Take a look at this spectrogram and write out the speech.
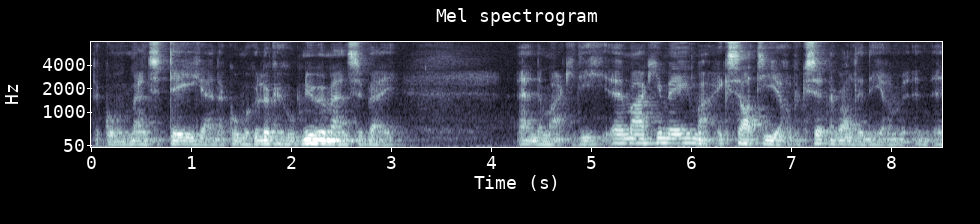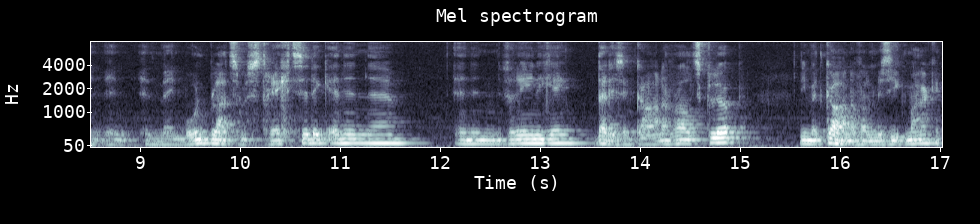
Daar komen mensen tegen en daar komen gelukkig ook nieuwe mensen bij. En dan maak je die uh, maak je mee. Maar ik zat hier, of ik zit nog altijd hier in, in, in, in mijn woonplaats Maastricht zit ik in een, uh, in een vereniging. Dat is een carnavalsclub, die met carnaval muziek maken.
